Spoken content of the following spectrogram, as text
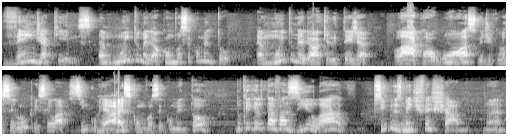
vende aqueles. É muito melhor, como você comentou é muito melhor que ele esteja lá com algum hóspede que você lucre, sei lá, 5 reais, como você comentou, do que, que ele tá vazio lá, simplesmente fechado, né?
